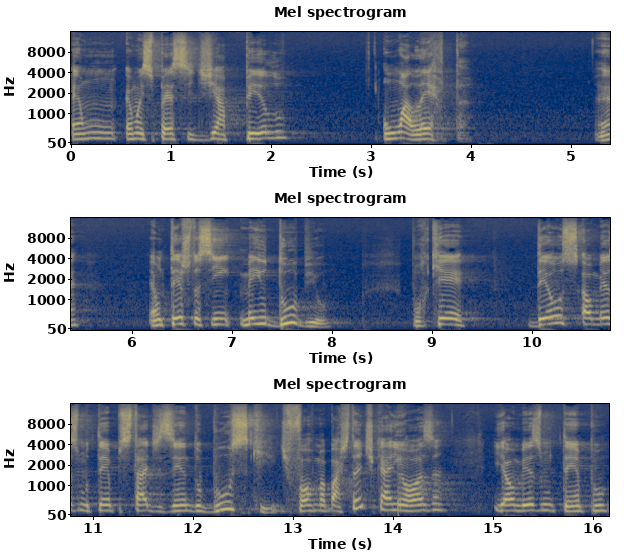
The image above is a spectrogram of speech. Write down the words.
é, um, é uma espécie de apelo, um alerta. Né? É um texto assim meio dúbio, porque Deus, ao mesmo tempo, está dizendo busque de forma bastante carinhosa, e ao mesmo tempo,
